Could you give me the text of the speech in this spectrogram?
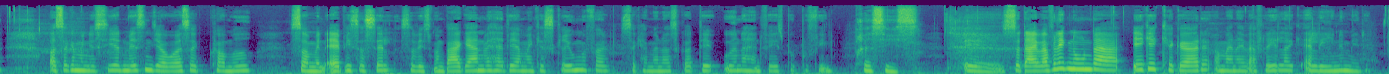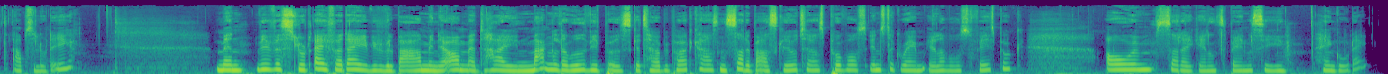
og så kan man jo sige, at Messenger jo også er kommet som en app i sig selv. Så hvis man bare gerne vil have det, at man kan skrive med folk, så kan man også godt det, uden at have en Facebook-profil. Præcis. Øh, så der er i hvert fald ikke nogen, der ikke kan gøre det, og man er i hvert fald heller ikke alene med det. Absolut ikke. Men vi vil slutte af for i dag. Vi vil bare minde jer om, at har I en mangel derude, vi både skal tage op i podcasten, så er det bare at skrive til os på vores Instagram eller vores Facebook. Og øhm, så er der ikke andet tilbage end at sige, ha' en god dag.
